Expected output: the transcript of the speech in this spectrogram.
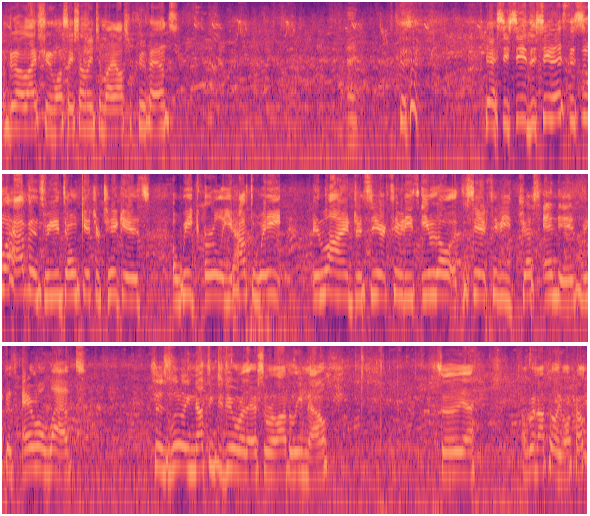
I'm doing a live stream. Want to say something to my awesome crew fans? Hey. Yeah, see, see, see this? This is what happens when you don't get your tickets a week early. You have to wait in line during senior activities, even though the senior activity just ended because everyone left. So there's literally nothing to do over there, so we're allowed to leave now. So yeah, I'm going uphill. You want to come?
